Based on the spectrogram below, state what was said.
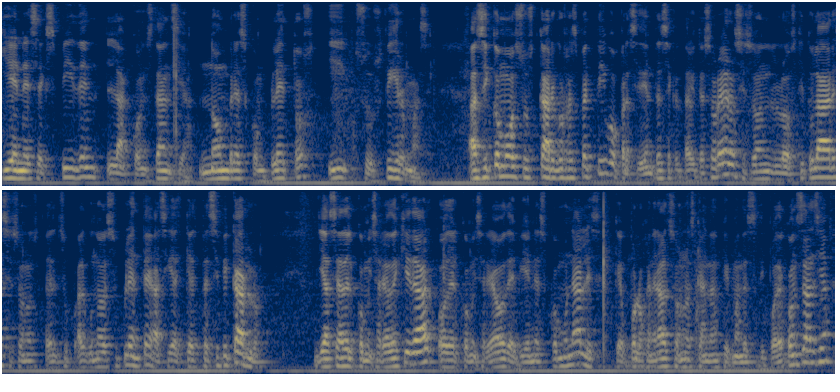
Quienes expiden la constancia, nombres completos y sus firmas así como sus cargos respectivos, presidente, secretario y tesorero, si son los titulares, si son alguno de suplente, así hay que especificarlo, ya sea del comisariado de equidad o del comisariado de bienes comunales, que por lo general son los que andan firmando este tipo de constancia.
